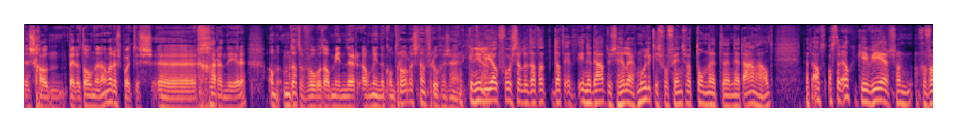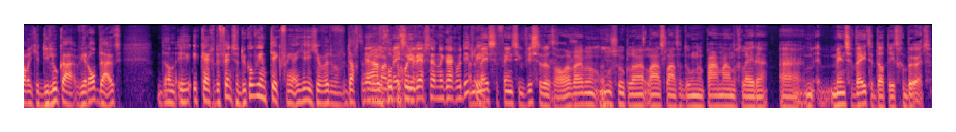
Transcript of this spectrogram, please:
100% schoon peloton en andere sporters garanderen. Om, omdat er bijvoorbeeld al minder, al minder controles dan vroeger zijn. Kunnen jullie ja. ook voorstellen dat, dat, dat het inderdaad dus heel erg moeilijk is voor fans... wat Ton net, uh, net aanhaalt. Dat als, als er elke keer weer zo'n gevalletje die Luca weer opduikt dan krijgen de fans natuurlijk ook weer een tik van... ja, jeetje, we dachten ja, dat we goed de goede weg zijn... en dan krijgen we dit maar weer. De meeste fans die wisten dat al. We hebben een onderzoek laatst laten doen, een paar maanden geleden. Uh, mensen weten dat dit gebeurt.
